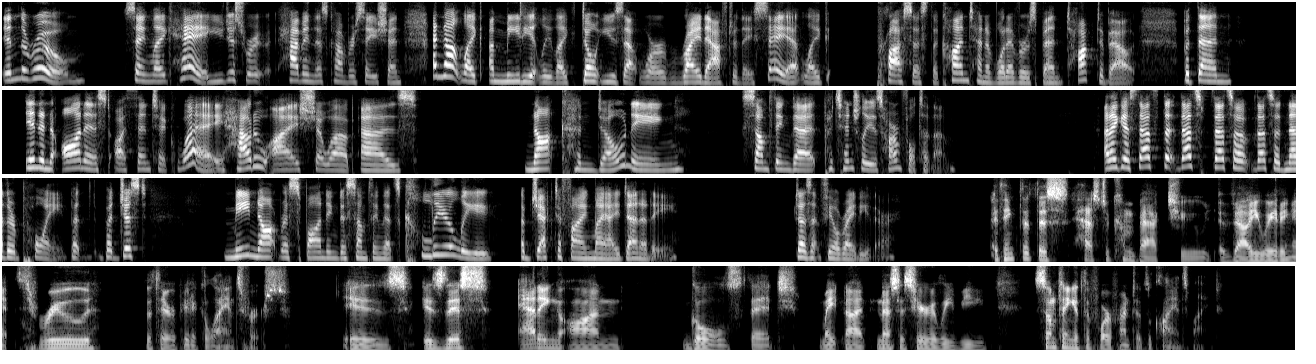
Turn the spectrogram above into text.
in the room saying like, "Hey, you just were having this conversation." And not like immediately like don't use that word right after they say it, like process the content of whatever's been talked about. But then in an honest, authentic way, how do I show up as not condoning something that potentially is harmful to them and i guess that's the, that's that's a that's another point but but just me not responding to something that's clearly objectifying my identity doesn't feel right either i think that this has to come back to evaluating it through the therapeutic alliance first is is this adding on goals that might not necessarily be something at the forefront of the client's mind.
